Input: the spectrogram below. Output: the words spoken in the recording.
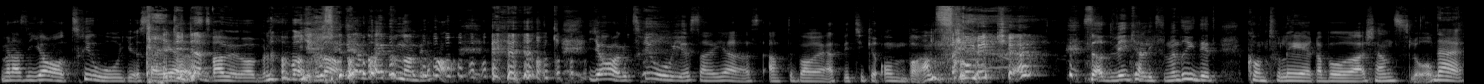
Men alltså jag tror ju seriöst... det är den viben man vill ha. Det är den man vill ha. jag tror ju seriöst att det bara är att vi tycker om varandra så mycket. Så att vi kan liksom inte riktigt kontrollera våra känslor. Nej.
